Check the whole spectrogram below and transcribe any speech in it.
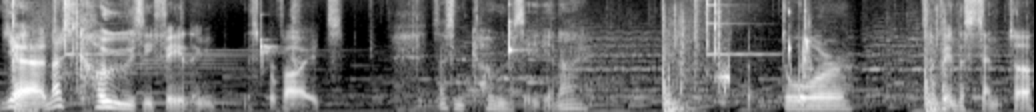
Yeah, nice cozy feeling this provides. It's nice and cozy, you know? Door. Let's have it in the center.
